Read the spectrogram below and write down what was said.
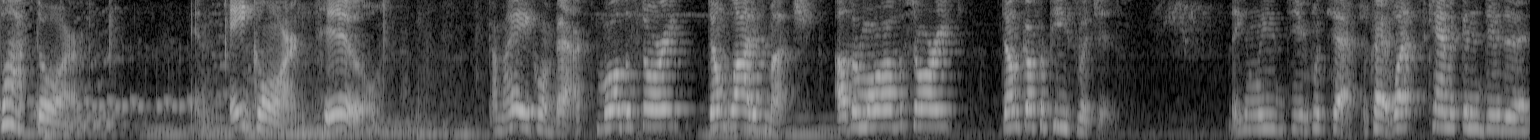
Boss door. Acorn, too. Got my acorn back. Moral of the story, don't glide as much. Other moral of the story, don't go for P switches. They can lead to your quick death. Okay, what's Kamek gonna do to,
